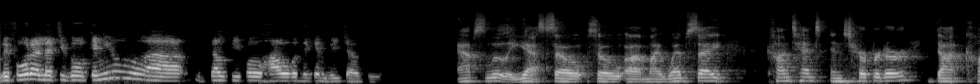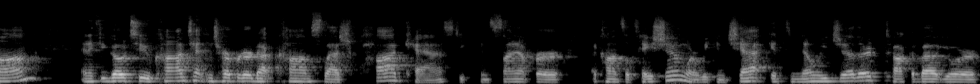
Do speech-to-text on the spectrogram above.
before I let you go, can you uh, tell people how they can reach out to you? Absolutely, yes. So, so uh, my website contentinterpreter.com. And if you go to contentinterpreter.com slash podcast, you can sign up for a consultation where we can chat, get to know each other, talk about your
